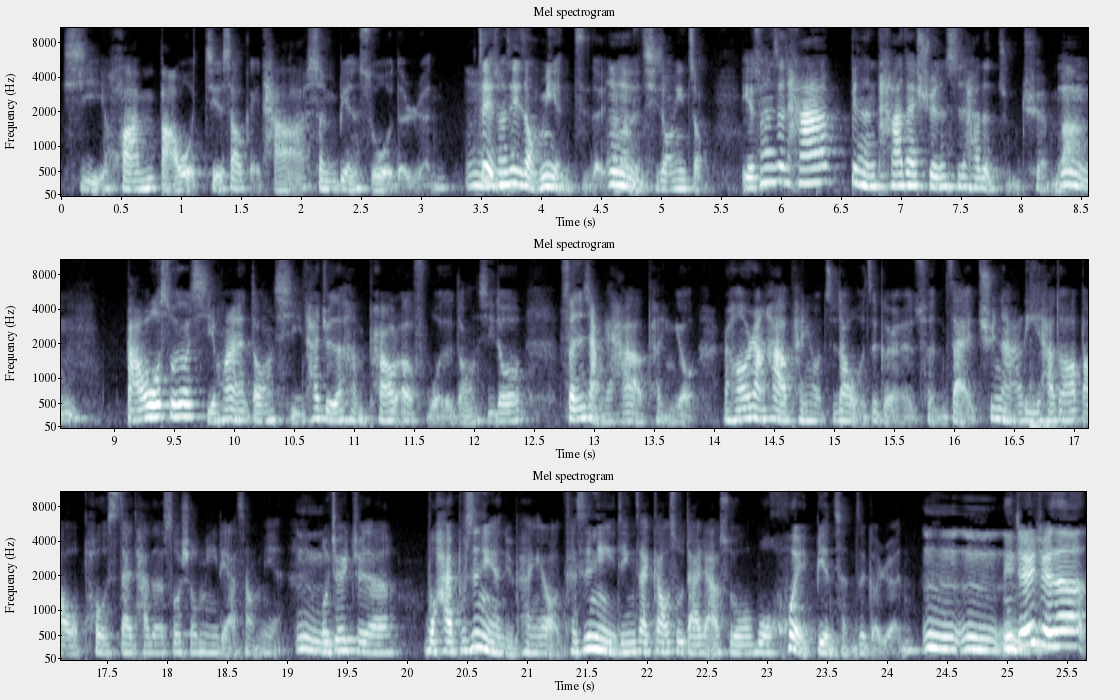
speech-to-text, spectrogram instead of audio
喜欢把我介绍给他身边所有的人，这也算是一种面子的其中一种，也算是他变成他在宣示他的主权吧。嗯。把我所有喜欢的东西，他觉得很 proud of 我的东西，都分享给他的朋友，然后让他的朋友知道我这个人的存在，去哪里他都要把我 post 在他的 social media 上面，嗯，我就会觉得我还不是你的女朋友，可是你已经在告诉大家说我会变成这个人，嗯嗯，你就会觉得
